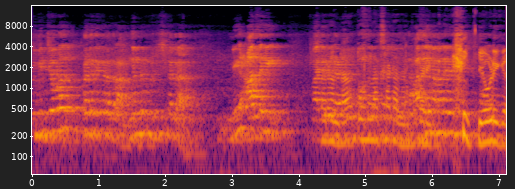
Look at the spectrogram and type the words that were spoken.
तुम्ही जेवढं प्रगती करत राहा कृषी मी आजही दोन लाख साठ हजार एवढी का?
